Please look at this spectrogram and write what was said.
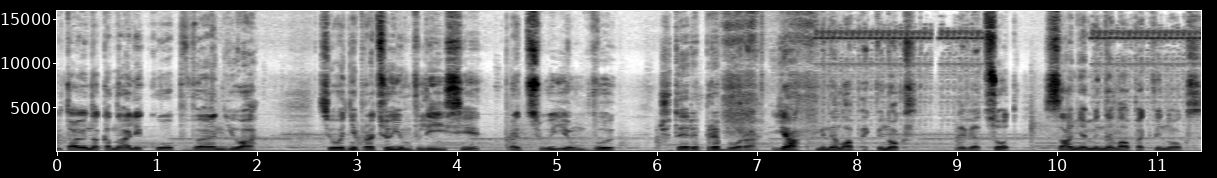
Вітаю на каналі COP Сьогодні працюємо в лісі, працюємо в 4 прибора. Я Мінелаб Equinox 900, Саня Мінелаб Equinox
